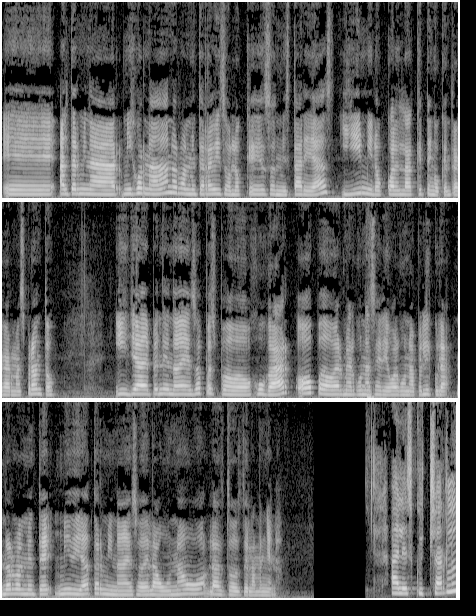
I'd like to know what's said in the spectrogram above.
Eh, al terminar mi jornada, normalmente reviso lo que son mis tareas y miro cuál es la que tengo que entregar más pronto y ya dependiendo de eso pues puedo jugar o puedo verme alguna serie o alguna película. Normalmente mi día termina eso de la una o las dos de la mañana. Al escucharlos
